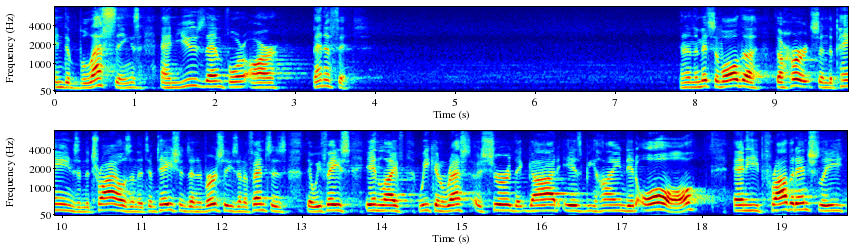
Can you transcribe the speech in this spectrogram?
into blessings and use them for our benefit. And in the midst of all the, the hurts and the pains and the trials and the temptations and adversities and offenses that we face in life, we can rest assured that God is behind it all and He providentially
